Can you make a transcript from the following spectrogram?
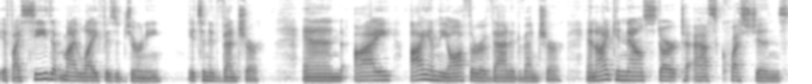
if I see that my life is a journey, it's an adventure and I I am the author of that adventure. And I can now start to ask questions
